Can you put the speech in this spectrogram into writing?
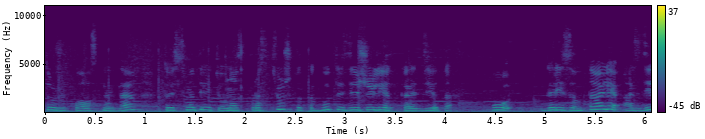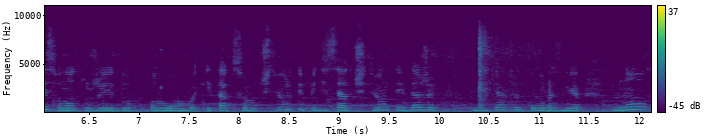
тоже классный, да? То есть, смотрите, у нас простежка, как будто здесь жилетка одета по горизонтали, а здесь у нас уже идут ромбы. Итак, 44, 54 и даже 56 размер. Но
